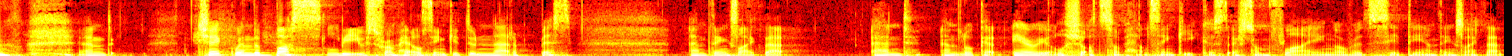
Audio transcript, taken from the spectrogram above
and check when the bus leaves from Helsinki to Närpes and things like that, and and look at aerial shots of Helsinki because there's some flying over the city and things like that.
